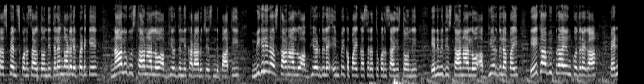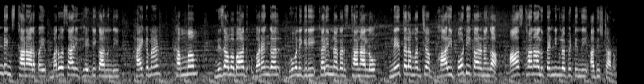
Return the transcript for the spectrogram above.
సస్పెన్స్ కొనసాగుతోంది. తెలంగాణలో ఇప్పటికే నాలుగు స్థానాల్లో అభ్యర్థుల్ని ఖరారు చేసింది పార్టీ. మిగిలిన స్థానాల్లో అభ్యర్థుల ఎంపికపై కసరత్తు కొనసాగిస్తోంది. ఎనిమిది స్థానాల్లో అభ్యర్థులపై ఏకాభిప్రాయం కుదరగా పెండింగ్ స్థానాలపై మరోసారి భేటీ కానుంది హైకమాండ్ ఖమ్మం నిజామాబాద్ వరంగల్ భువనగిరి కరీంనగర్ స్థానాల్లో నేతల మధ్య భారీ పోటీ కారణంగా ఆ స్థానాలు పెండింగ్లో పెట్టింది అధిష్టానం.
